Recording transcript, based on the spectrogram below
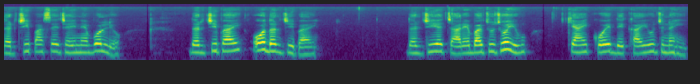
દરજી પાસે જઈને બોલ્યો, દરજીભાઈ, ઓ દરજીભાઈ. દરજીએ ચારે બાજુ જોયું, ક્યાંય કોઈ દેખાયું જ નહીં.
